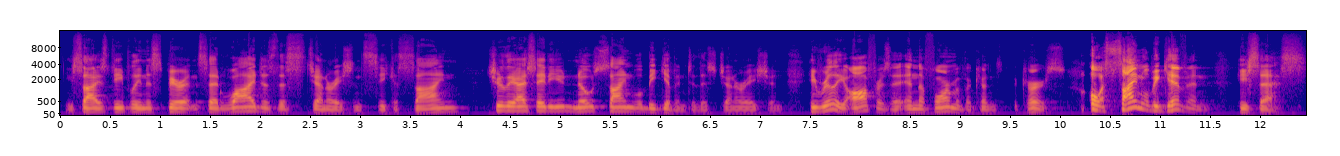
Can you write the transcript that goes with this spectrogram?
He sighs deeply in his spirit and said, Why does this generation seek a sign? Truly I say to you, no sign will be given to this generation. He really offers it in the form of a curse. Oh, a sign will be given, he says.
